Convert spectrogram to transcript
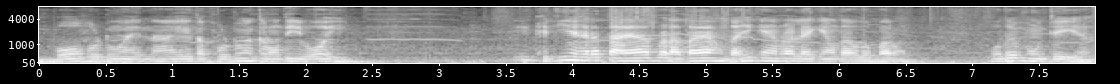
ਬਹੁਤ ਫੋਟੋਆਂ ਇਹ ਨਾ, ਇਹ ਤਾਂ ਫੋਟੋਆਂ ਕਰਾਉਂਦੀ ਬਹੁਤ ਹੀ ਇਹ ਖਿੱਚੀਆਂ ਖਰਾ ਤਾਇਆ, ਬੜਾ ਤਾਇਆ ਹੁੰਦਾ ਸੀ ਕੈਮਰਾ ਲੈ ਕੇ ਆਉਂਦਾ ਉਦੋਂ ਬਾਹਰੋਂ। ਉਹਦੇ ਫੋਨ 'ਚ ਹੀ ਆ।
